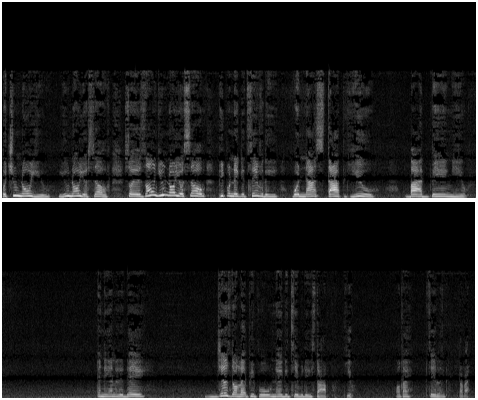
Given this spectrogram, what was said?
But you know you. You know yourself. So as long you know yourself, people negativity will not stop you by being you in the end of the day, just don't let people negativity stop you. Okay? See you later. Bye bye.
